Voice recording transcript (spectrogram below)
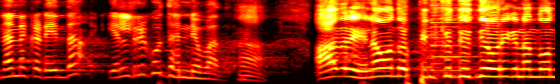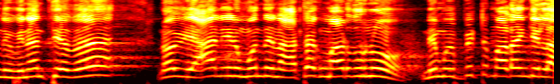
ನನ್ನ ಕಡೆಯಿಂದ ಎಲ್ರಿಗೂ ಧನ್ಯವಾದ. ಹಾ ಆದ್ರೆ ಏನೋ ಒಂದು ಪಿಂಕಿ ದಿದ್ನಿ ಅವರಿಗೆ ನಂದು ಒಂದು ವಿನಂತಿ ಅದ. ನಾವು ಯಾ ನಿನ್ನ ಮುಂದೆ ನಾಟಕ ಮಾಡಿದ್ರು ನಿಮಗೆ ಬಿಟ್ಟು ಮಾಡಂಗಿಲ್ಲ.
